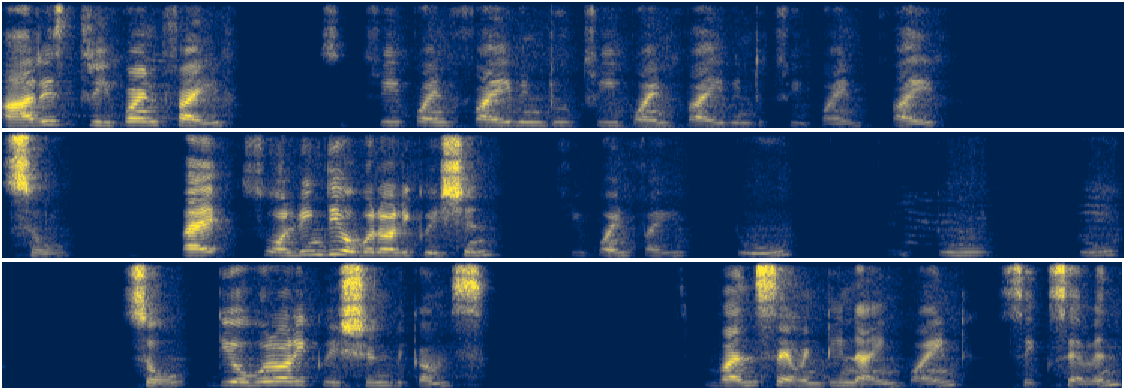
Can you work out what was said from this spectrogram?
R is three point five so three point five into three point five into three point five so by solving the overall equation 3.5 2 and 2 2 so the overall equation becomes 179.67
